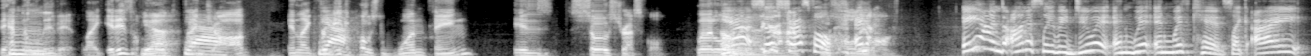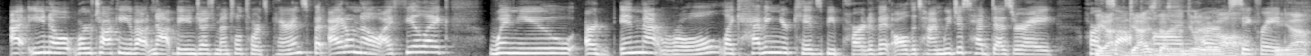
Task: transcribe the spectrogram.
they have to Mhm. live it. Like it is a Yeah. full time Yeah. job, and like for Yeah. me to post one thing is so stressful. Let alone Yeah, so figure out how to stressful. post all day And- And honestly, they do it, and with and with kids, like I, I, you know, we're talking about not being judgmental towards parents, but I don't know. I feel like when you are in that role, like having your kids be part of it all the time. We just had Desiree Hartsock Des doesn't on do it at our all. Siegfried, Yeah.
